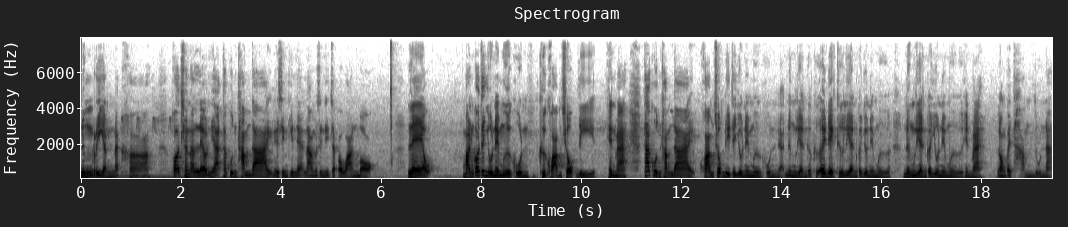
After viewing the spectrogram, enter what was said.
หนึ่งเหรียญนนะคะ เพราะฉะนั้นแล้วเนี่ยถ้าคุณทำได้ในสิ่งที่แนะนำในสิ่งที่จักรวาลบอก แล้ว มันก็จะอยู่ในมือคุณคือความโชคดีเห็นไหมถ้าคุณทำได้ความโชคดีจะอยู่ในมือคุณเนี่ยหนึ่งเหรียญก็คือเอ้ยเด็กถือเหรียญก็อยู่ในมือหนึ่งเหรียญก็อยู่ในมือเห็นไหมลองไปทำดูนะ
